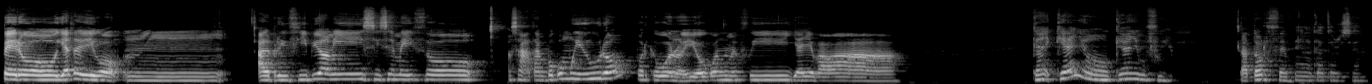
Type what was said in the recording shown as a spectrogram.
Pero ya te digo, mm, al principio a mí sí se me hizo, o sea, tampoco muy duro, porque bueno, yo cuando me fui ya llevaba... ¿Qué, qué año, qué año me fui? 14. En el 14.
